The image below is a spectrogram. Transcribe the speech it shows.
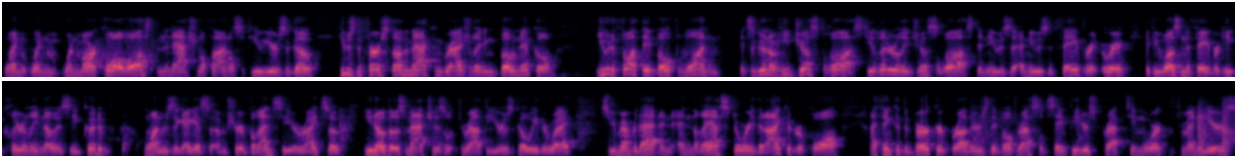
when when when Mark Hall lost in the national finals a few years ago, he was the first on the mat congratulating Bo Nickal. You would have thought they both won. It's a, know he just lost. He literally just lost, and he was and he was a favorite. Or if he wasn't a favorite, he clearly knows he could have won. It was like I guess I'm sure Valencia, right? So you know those matches throughout the years go either way. So you remember that. And and the last story that I could recall, I think of the Burkert brothers. They both wrestled St. Peter's Prep team, worked for many years.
